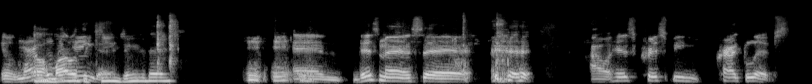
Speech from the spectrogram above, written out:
It was Martin Oh, Luther Martin King Luther Day. King Jr. Day. Mm, mm, mm. And this man said out his crispy cracked lips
